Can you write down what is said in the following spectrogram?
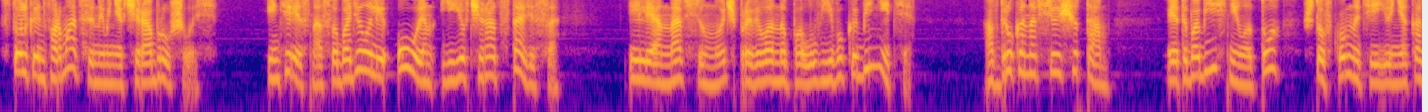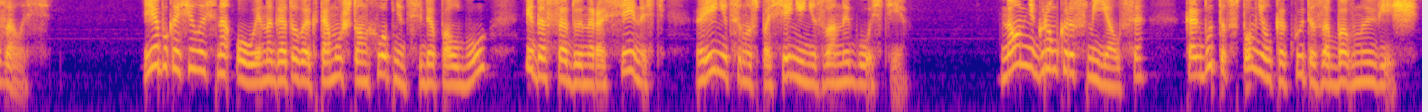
Столько информации на меня вчера обрушилось. Интересно, освободила ли Оуэн ее вчера от стазиса? Или она всю ночь провела на полу в его кабинете?» А вдруг она все еще там? Это бы объяснило то, что в комнате ее не оказалось. Я покосилась на Оуэна, готовая к тому, что он хлопнет себя по лбу и, досадуя на рассеянность, ринется на спасение незваной гости. Но он негромко рассмеялся, как будто вспомнил какую-то забавную вещь.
